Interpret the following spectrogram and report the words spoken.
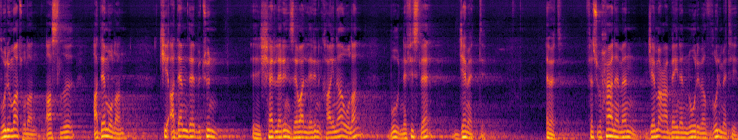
zulümat olan aslı adem olan ki ademde bütün e, şerlerin zevallerin kaynağı olan bu nefisle cem etti. Evet. Fesubhane men cema'a beynen nuri ve zulmeti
